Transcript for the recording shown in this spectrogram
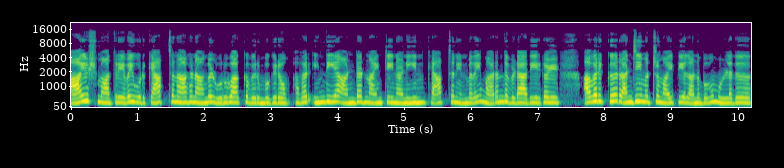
ஆயுஷ் மாத்ரேவை ஒரு கேப்டனாக நாங்கள் உருவாக்க விரும்புகிறோம். அவர் இந்திய அண்டர் நைன்டீன் அணியின் கேப்டன் என்பதை மறந்து விடாதீர்கள். அவருக்கு ரஞ்சி மற்றும் ஐபிஎல் அனுபவம் உள்ளது.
